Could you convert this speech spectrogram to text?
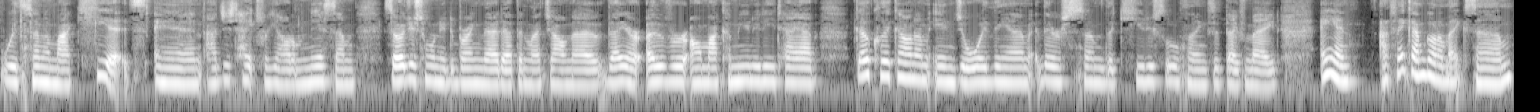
with some of my kits, and I just hate for y'all to miss them. So I just wanted to bring that up and let y'all know. They are over on my community tab. Go click on them, enjoy them. There's some of the cutest little things that they've made. And I think I'm going to make some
